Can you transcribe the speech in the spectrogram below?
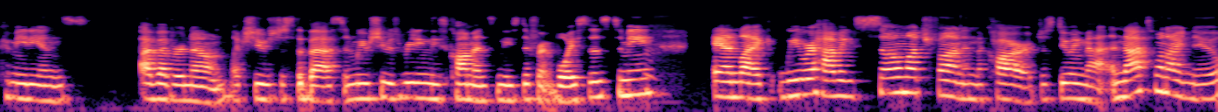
comedians I've ever known. Like she was just the best. And we she was reading these comments and these different voices to me. And like we were having so much fun in the car just doing that. And that's when i knew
